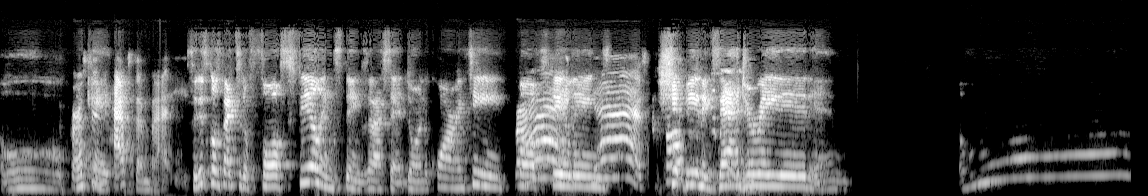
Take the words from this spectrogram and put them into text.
Oh, The person okay. have somebody. So this goes back to the false feelings things that I said during the quarantine. False feelings, Yes. shit false being feelings. exaggerated, and oh,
